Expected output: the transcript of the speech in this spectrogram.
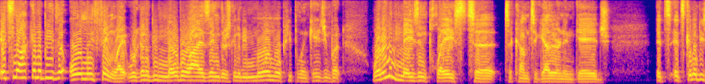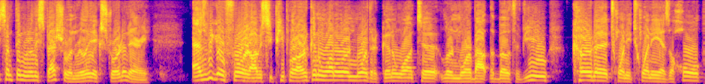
It's not going to be the only thing, right? We're going to be mobilizing. There's going to be more and more people engaging, but what an amazing place to, to come together and engage. It's, it's going to be something really special and really extraordinary. As we go forward, obviously people are going to want to learn more. They're going to want to learn more about the both of you, CODA 2020 as a whole.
